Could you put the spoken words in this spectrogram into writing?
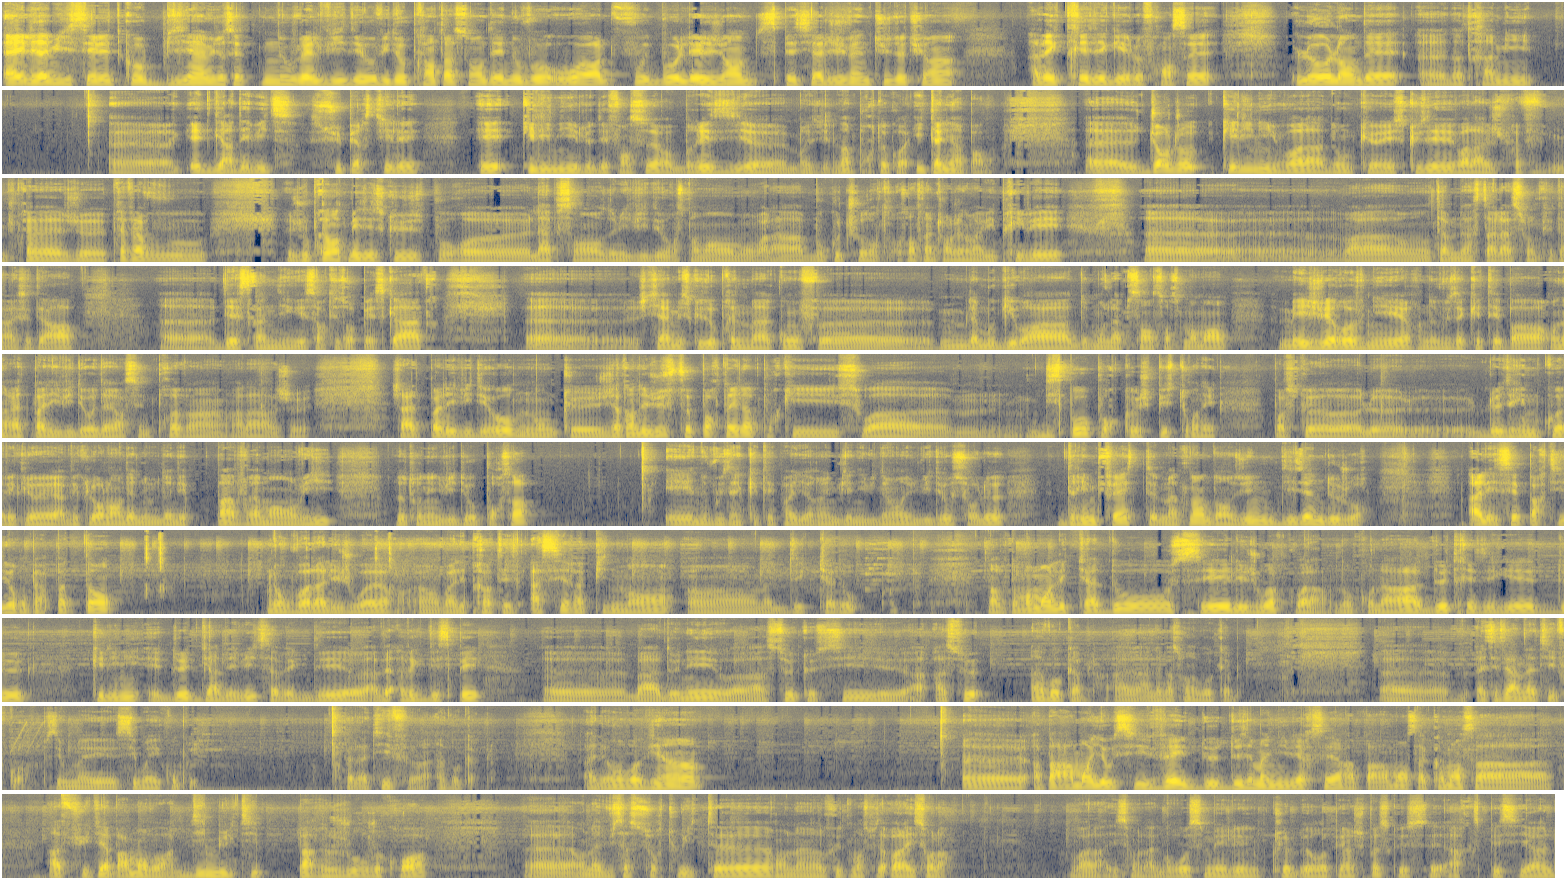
Hey les amis, c'est Letco, bienvenue dans cette nouvelle vidéo, vidéo présentation des nouveaux World Football Legends spécial Juventus de Turin avec Trezeguet, le français, le hollandais, euh, notre ami euh, Edgar Davids, super stylé, et Chiellini, le défenseur brésil, euh, brésil n'importe quoi, italien, pardon. Euh, Giorgio Chiellini, voilà, donc euh, excusez, voilà, je préfère, vous, je vous présente mes excuses pour l'absence de mes vidéos en ce moment, voilà, beaucoup de choses sont en train de changer dans ma vie privée, voilà, en termes d'installation, etc., etc., Death Stranding est sorti sur PS4, je tiens à m'excuser auprès de ma conf, la Mugiwara, de mon absence en ce moment, mais je vais revenir, ne vous inquiétez pas, on n'arrête pas les vidéos, d'ailleurs c'est une preuve, hein, voilà, je j'arrête pas les vidéos, donc euh, j'attendais juste ce portail là pour qu'il soit euh, dispo, pour que je puisse tourner, parce que le, le, Dreamco avec le avec l'Hollandais ne me donnait pas vraiment envie de tourner une vidéo pour ça, et ne vous inquiétez pas, il y aura bien évidemment une vidéo sur le Dreamfest maintenant dans une dizaine de jours. Allez, c'est parti, on perd pas de temps, donc voilà les joueurs, euh, on va les présenter assez rapidement. Euh, on a des cadeaux. Donc normalement les cadeaux, c'est les joueurs, voilà. Donc on aura deux Trezeguet, deux Kellini et deux Edgar avec des, euh, avec, des spé bah, à donner à ceux que si à, ceux invocables, à, la version invocable. C'est-à-dire natif quoi, si vous m'avez si compris. Enfin natif invocable. Allez, on revient. Euh, apparemment, il y a aussi veille de deuxième anniversaire. Apparemment, ça commence à, à fuiter. Apparemment, on va avoir 10 multiples par jour, je crois. Euh, on a vu ça sur Twitter. On a un recrutement spécial. Voilà, ils sont là. Voilà, ils sont là. Grosse mêlée club européen. Je sais pas ce que c'est. Arc spécial.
